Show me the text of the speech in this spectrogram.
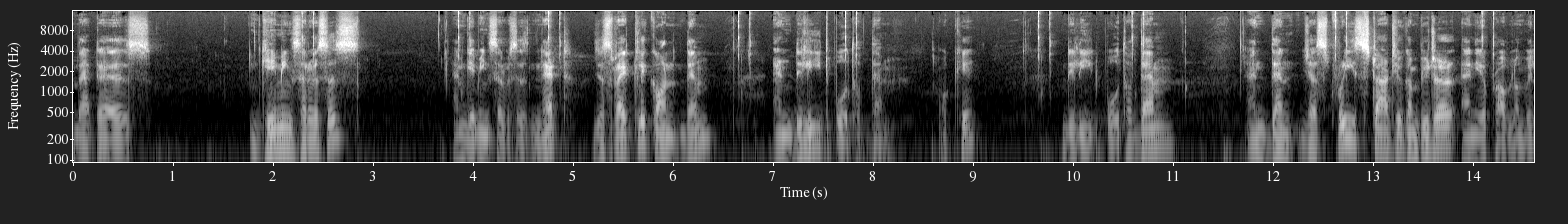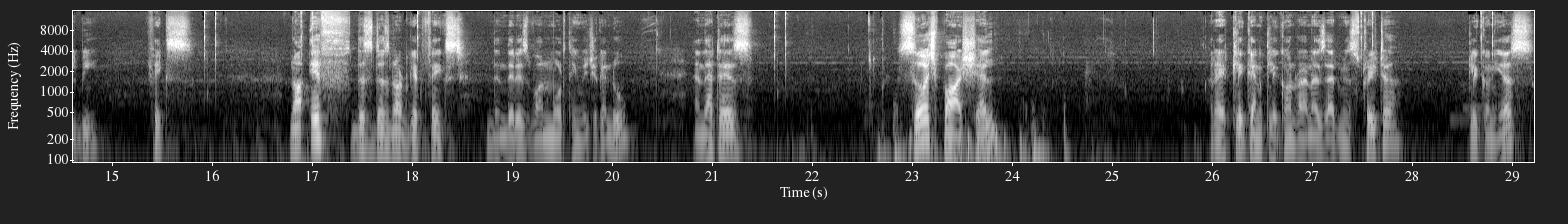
That is gaming services and gaming services net. Just right click on them and delete both of them. Okay? Delete both of them and then just restart your computer and your problem will be fixed. Now if this does not get fixed then there is one more thing which you can do and that is search PowerShell right click and click on run as administrator click on yes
